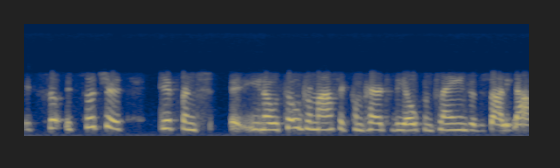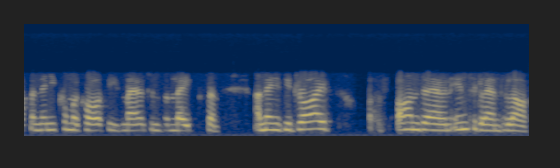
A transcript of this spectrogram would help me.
it's, it's, so, it's such a different, uh, you know, it's so dramatic compared to the open plains of the Sallygap. And then you come across these mountains and lakes. And, and then if you drive on down into Glendalough,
